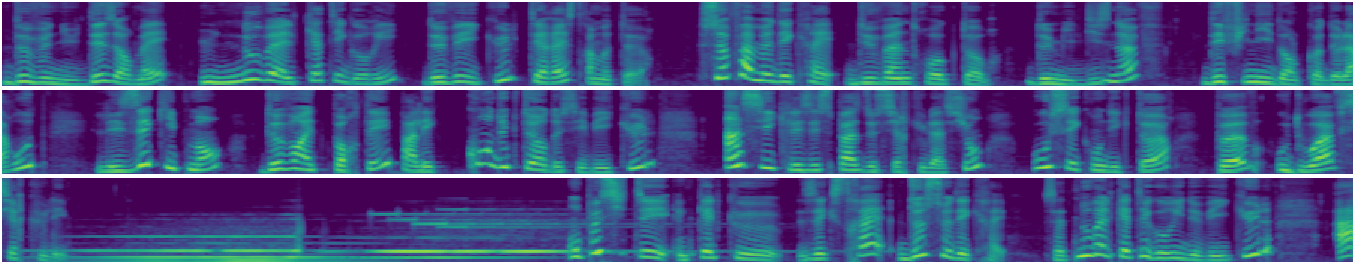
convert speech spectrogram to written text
devenue désormais une nouvelle catégorie de véhicules terrestres à moteur. Ce fameux décret du 23 octobre 2019 définis dans le Code de la route, les équipements devant être portés par les conducteurs de ces véhicules ainsi que les espaces de circulation où ces conducteurs peuvent ou doivent circuler. On peut citer quelques extraits de ce décret. Cette nouvelle catégorie de véhicules a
